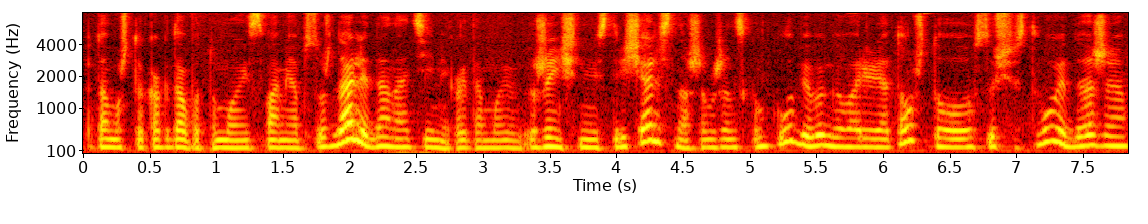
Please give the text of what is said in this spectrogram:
потому что когда вот мы с вами обсуждали да, на теме, когда мы с женщинами встречались в нашем женском клубе, вы говорили о том, что существует даже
